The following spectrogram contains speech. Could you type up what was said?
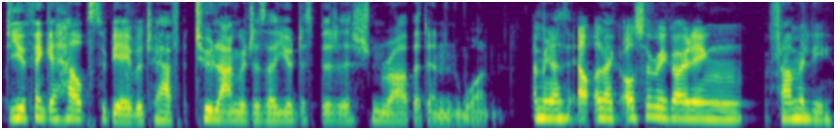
Do you think it helps to be able to have two languages at your disposition rather than one? I mean, I th- like also regarding family,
